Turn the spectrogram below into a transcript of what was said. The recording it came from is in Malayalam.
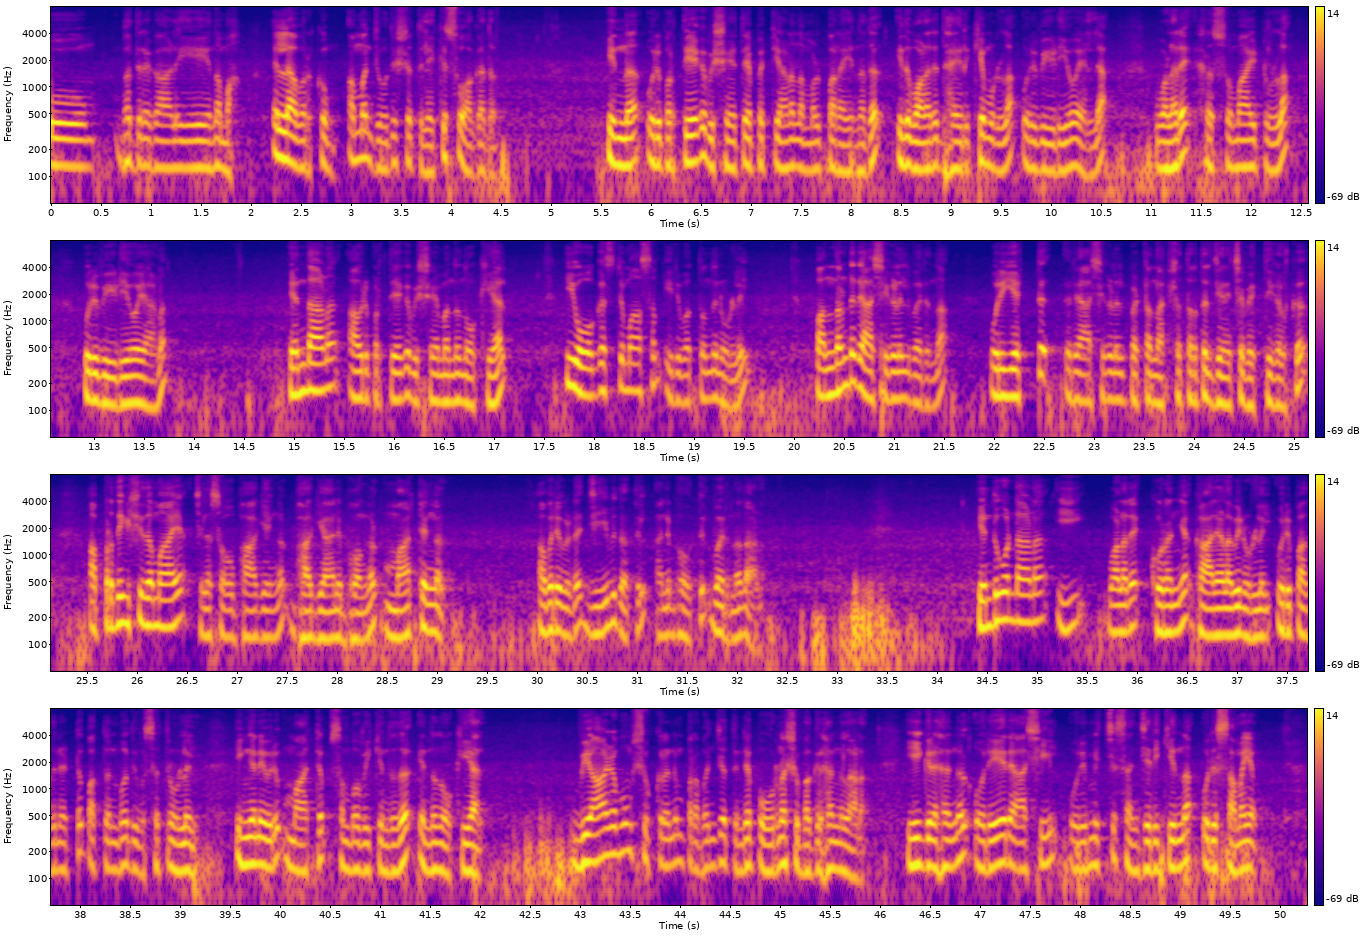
ഓം ഭദ്രകാളിയേ നമ. എല്ലാവർക്കും അമ്മൻ ജ്യോതിഷത്തിലേക്ക് സ്വാഗതം. ഇന്ന് ഒരു പ്രത്യേക വിഷയത്തെ പറ്റിയാണ് നമ്മൾ പറയുന്നത്. ഇത് വളരെ ദൈർഘ്യമുള്ള ഒരു വീഡിയോ അല്ല വളരെ ഹ്രസ്വമായിട്ടുള്ള ഒരു വീഡിയോയാണ്. എന്താണ് ആ ഒരു പ്രത്യേക വിഷയമെന്ന് നോക്കിയാൽ ഈ ഓഗസ്റ്റ് മാസം ഇരുപത്തൊന്നിനുള്ളിൽ പന്ത്രണ്ട് രാശികളിൽ വരുന്ന ഒരു എട്ട് രാശികളിൽപ്പെട്ട നക്ഷത്രത്തിൽ ജനിച്ച വ്യക്തികൾക്ക് അപ്രതീക്ഷിതമായ ചില സൗഭാഗ്യങ്ങൾ ഭാഗ്യാനുഭവങ്ങൾ മാറ്റങ്ങൾ അവരവരുടെ ജീവിതത്തിൽ അനുഭവത്തിൽ വരുന്നതാണ്. എന്തുകൊണ്ടാണ് ഈ വളരെ കുറഞ്ഞ കാലയളവിനുള്ളിൽ ഒരു പതിനെട്ട് പത്തൊൻപത് ദിവസത്തിനുള്ളിൽ ഇങ്ങനെ ഒരു മാറ്റം സംഭവിക്കുന്നത് എന്ന് നോക്കിയാൽ വ്യാഴവും ശുക്രനും പ്രപഞ്ചത്തിന്റെ പൂർണ ശുഭഗ്രഹങ്ങളാണ്. ഈ ഗ്രഹങ്ങൾ ഒരേ രാശിയിൽ ഒരുമിച്ച് സഞ്ചരിക്കുന്ന ഒരു സമയം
